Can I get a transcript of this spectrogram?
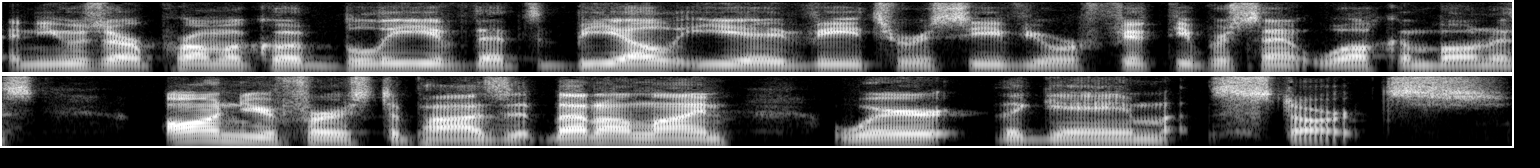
and use our promo code BLEAV, that's B L E A V, to receive your 50% welcome bonus on your first deposit. BetOnline, where the game starts.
